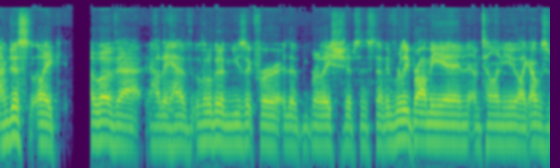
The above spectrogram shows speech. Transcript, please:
I'm just like I love that how they have a little bit of music for the relationships and stuff. It really brought me in. I'm telling you, like I was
